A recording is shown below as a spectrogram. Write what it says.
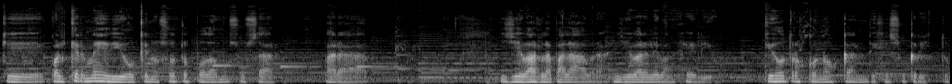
que cualquier medio que nosotros podamos usar para llevar la palabra, llevar el Evangelio, que otros conozcan de Jesucristo,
